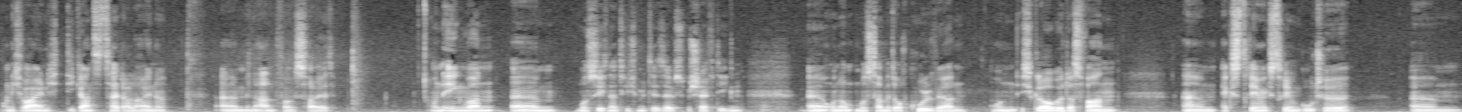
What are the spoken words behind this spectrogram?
und ich war eigentlich die ganze Zeit alleine ähm, in der Anfangszeit. Und irgendwann ähm, musste ich natürlich mit dir selbst beschäftigen äh, und muss damit auch cool werden. Und ich glaube, das waren Ähm, extrem, extrem gute ähm,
